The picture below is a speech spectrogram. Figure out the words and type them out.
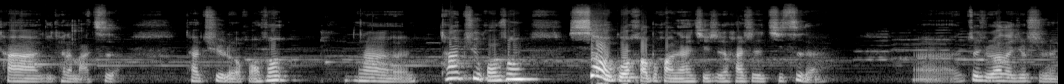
他离开了马刺，他去了黄蜂。那他去黄蜂效果好不好呢？其实还是其次的。呃，最主要的就是。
